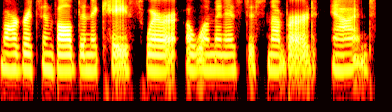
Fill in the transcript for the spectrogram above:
Margaret's involved in a case where a woman is dismembered and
